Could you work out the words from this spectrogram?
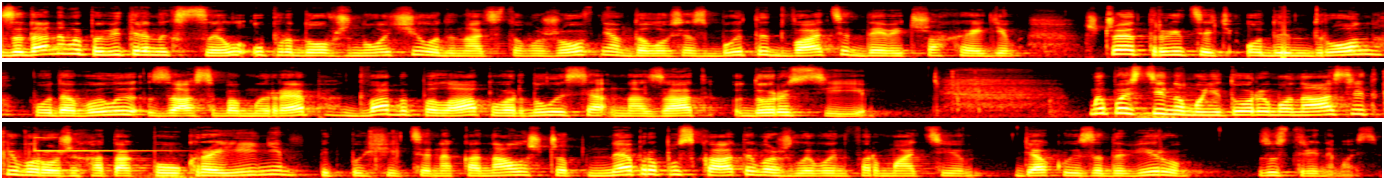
За даними повітряних сил, упродовж ночі 11 жовтня вдалося збити 29 шахедів. Ще 31 дрон подавили засобами РЕП, два БПЛА повернулися назад до Росії. Ми постійно моніторимо наслідки ворожих атак по Україні. Підпишіться на канал, щоб не пропускати важливу інформацію. Дякую за довіру. Зустрінемось.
